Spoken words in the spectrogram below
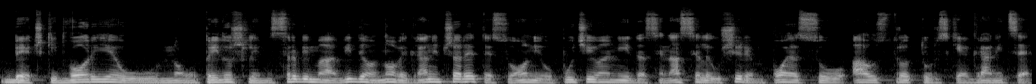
Bečki dvor je u novopridošlim Srbima video nove graničare, te su oni upućivani da se nasele u širem pojasu austro-turske granice.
